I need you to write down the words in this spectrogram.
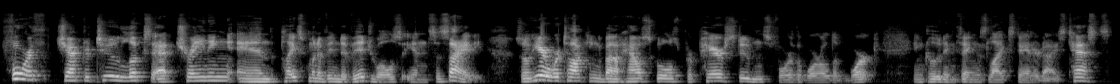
Fourth, Chapter 2 looks at training and the placement of individuals in society. So here we're talking about how schools prepare students for the world of work, including things like standardized tests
